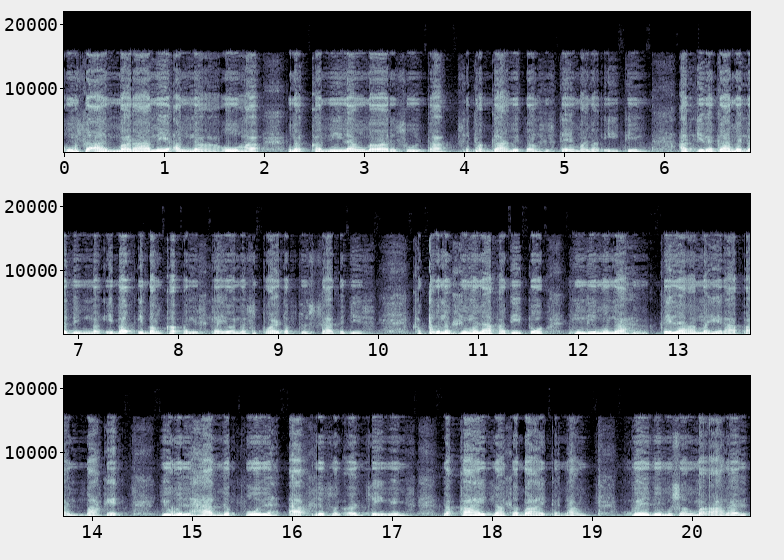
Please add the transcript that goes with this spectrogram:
kung saan marami ang nakakuha ng kanilang mga resulta sa paggamit ng sistema ng A-Team. At ginagamit na din ng iba't ibang companies ngayon as part of their strategies. Kapag nagsimula ka dito, hindi mo na kailangan mahirapan. Bakit? You will have the full access on our trainings na kahit nasa bahay ka lang, pwede mo siyang maaral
